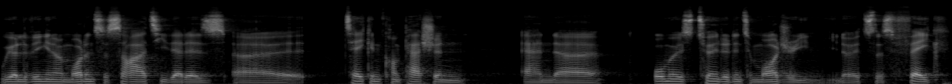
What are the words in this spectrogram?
we are living in a modern society that has uh, taken compassion and uh, almost turned it into margarine. You know, it's this fake,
